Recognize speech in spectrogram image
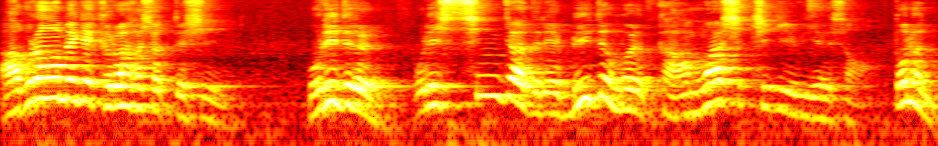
아브라함에게 그러하셨듯이 우리들을 우리 신자들의 믿음을 강화시키기 위해서 또는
